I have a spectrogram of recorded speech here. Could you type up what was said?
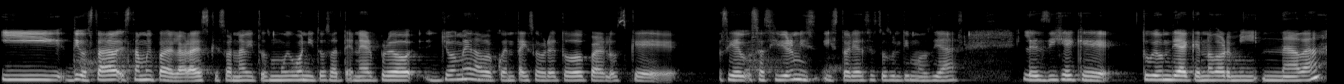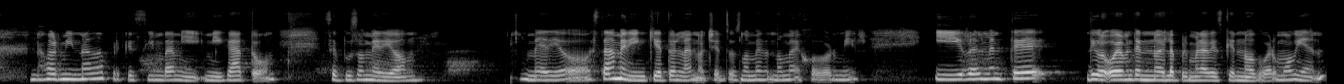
Y digo, está, está muy padre, la verdad es que son hábitos muy bonitos a tener, pero yo me he dado cuenta y sobre todo para los que, si, o sea, si vieron mis historias estos últimos días, les dije que tuve un día que no dormí nada, no dormí nada porque Simba, mi, mi gato, se puso medio, medio, estaba medio inquieto en la noche, entonces no me, no me dejó dormir. Y realmente, digo, obviamente no es la primera vez que no duermo bien,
